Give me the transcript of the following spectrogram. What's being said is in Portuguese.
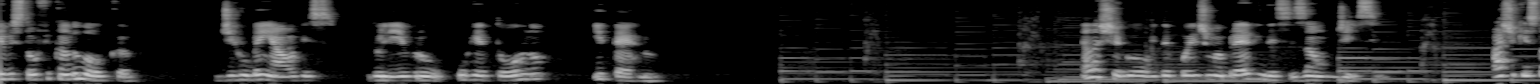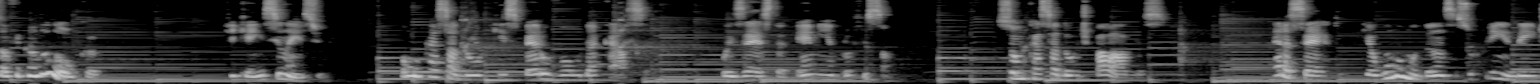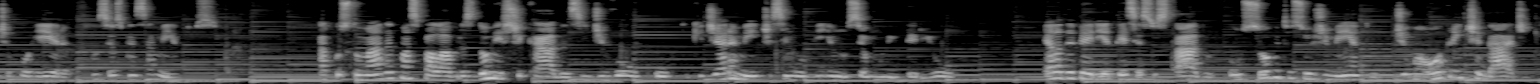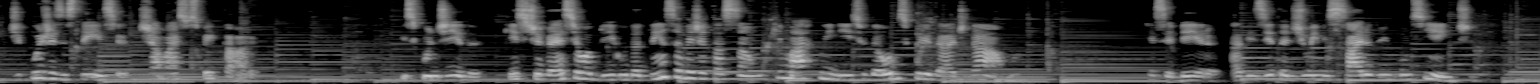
Eu Estou Ficando Louca, de Rubem Alves, do livro O Retorno Eterno. Ela chegou e, depois de uma breve indecisão, disse: Acho que estou ficando louca. Fiquei em silêncio, como um caçador que espera o voo da caça, pois esta é minha profissão. Sou um caçador de palavras. Era certo que alguma mudança surpreendente ocorrera com seus pensamentos. Acostumada com as palavras domesticadas e de voo curto que diariamente se moviam no seu mundo interior, ela deveria ter se assustado com o súbito surgimento de uma outra entidade de cuja existência jamais suspeitara. Escondida, que estivesse ao abrigo da densa vegetação que marca o início da obscuridade da alma recebera a visita de um emissário do inconsciente,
